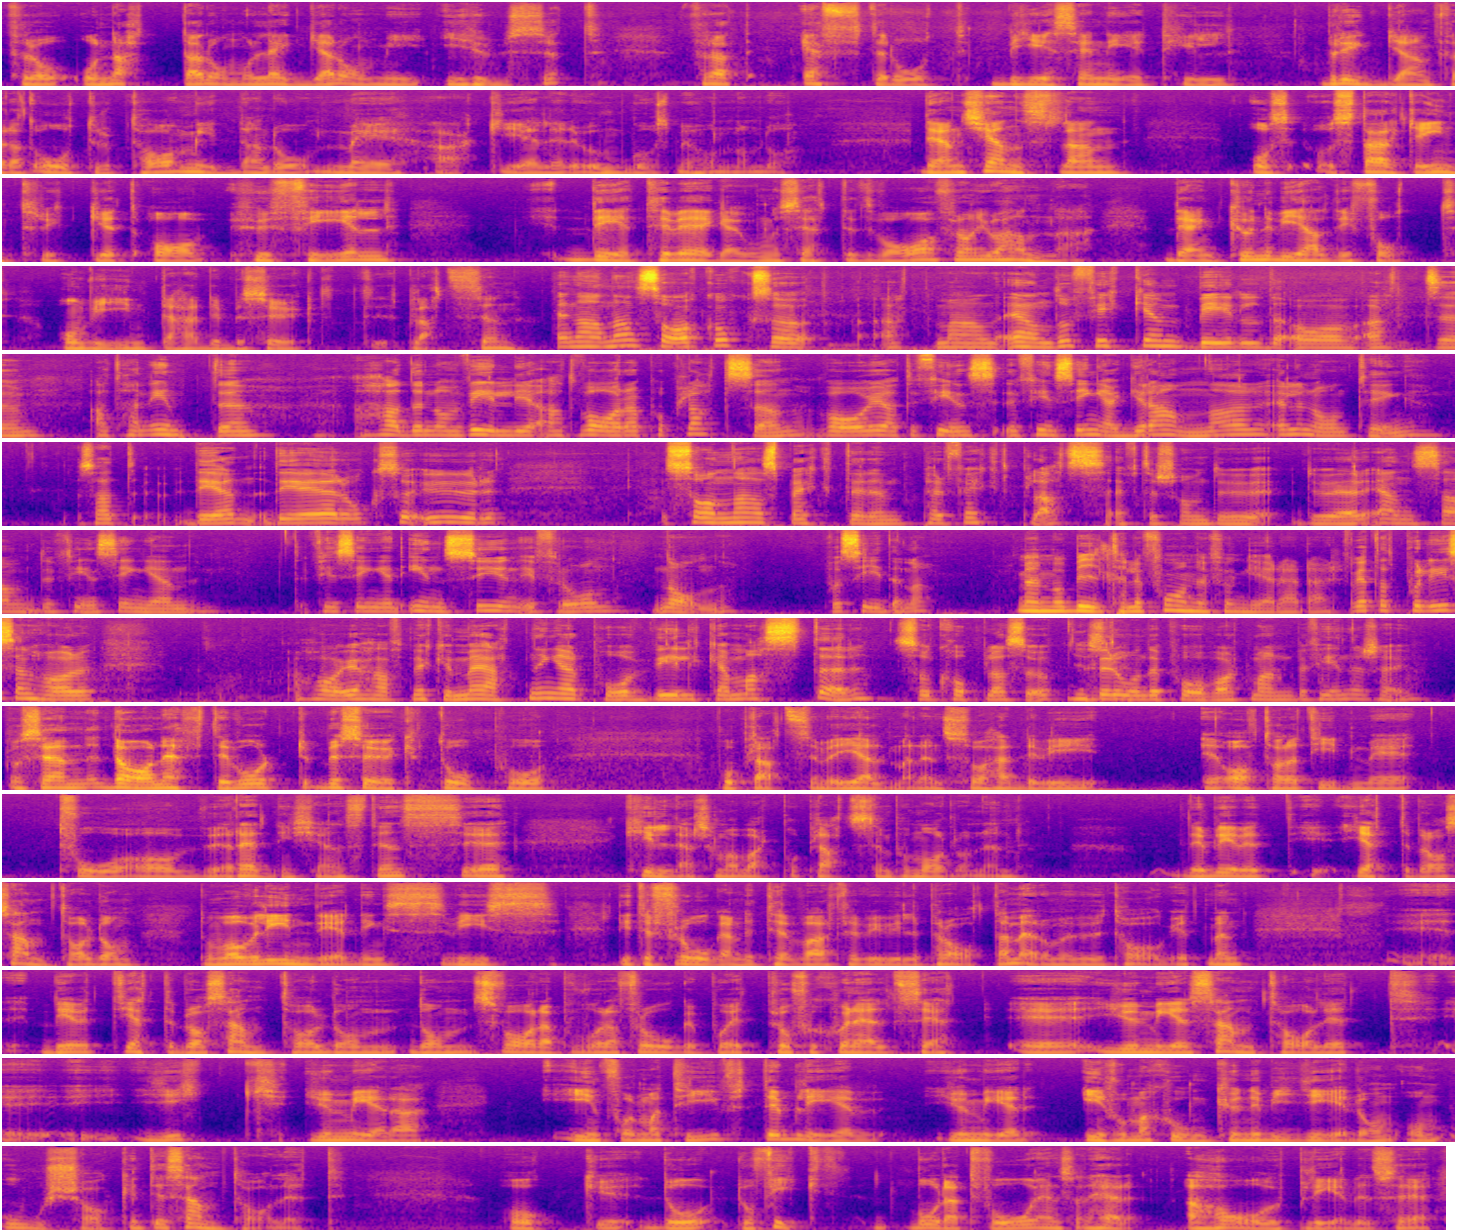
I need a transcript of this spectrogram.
för att, att natta dem och lägga dem i, i huset. För att efteråt bege sig ner till bryggan för att återuppta middagen då med Aki eller umgås med honom då. Den känslan och, och starka intrycket av hur fel det tillvägagångssättet var från Johanna. Den kunde vi aldrig fått om vi inte hade besökt platsen. En annan sak också att man ändå fick en bild av att eh, att han inte hade någon vilja att vara på platsen var ju att det finns, det finns inga grannar eller någonting. Så att det, det är också ur sådana aspekter en perfekt plats eftersom du, du är ensam, det finns, ingen, det finns ingen insyn ifrån någon på sidorna. Men mobiltelefonen fungerar där? Jag vet att polisen har har ju haft mycket mätningar på vilka master som kopplas upp beroende på vart man befinner sig. Och sen dagen efter vårt besök då på på platsen vid Hjälmaren så hade vi eh, avtalat tid med två av räddningstjänstens eh, killar som har varit på platsen på morgonen. Det blev ett jättebra samtal. De, de var väl inledningsvis lite frågande till varför vi ville prata med dem överhuvudtaget. Men eh, det blev ett jättebra samtal. De, de svarade på våra frågor på ett professionellt sätt. Eh, ju mer samtalet eh, gick, ju mera informativt det blev, ju mer information kunde vi ge dem om orsaken till samtalet. Och då, då fick båda två en sån här aha-upplevelse.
